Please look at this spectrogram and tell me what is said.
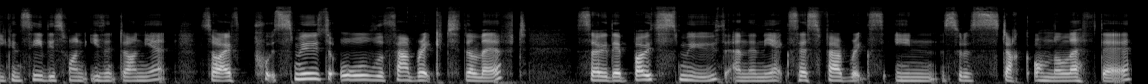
you can see this one isn't done yet. So I've put smoothed all the fabric to the left. So they're both smooth and then the excess fabric's in sort of stuck on the left there.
